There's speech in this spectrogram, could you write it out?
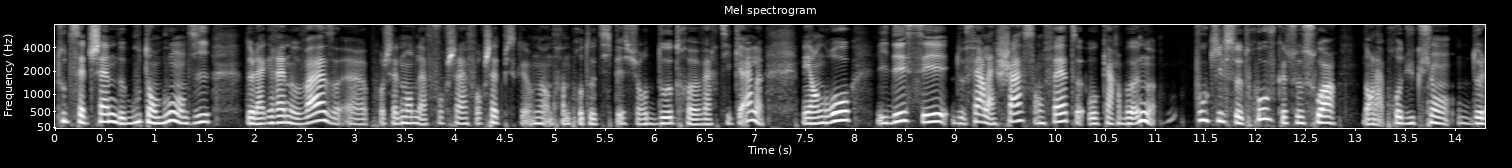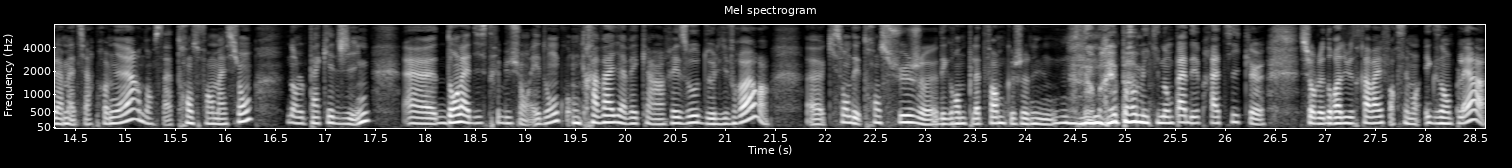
toute cette chaîne de bout en bout. On dit de la graine au vase, euh, prochainement de la fourche à la fourchette, puisqu'on est en train de prototyper sur d'autres verticales. Mais en gros, l'idée, c'est de faire la chasse, en fait, au carbone où qu'il se trouve, que ce soit dans la production de la matière première, dans sa transformation, dans le packaging, euh, dans la distribution. Et donc, on travaille avec un réseau de livreurs euh, qui sont des transfuges, des grandes plateformes que je ne nommerai pas, mais qui n'ont pas des pratiques euh, sur le droit du travail forcément exemplaires.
